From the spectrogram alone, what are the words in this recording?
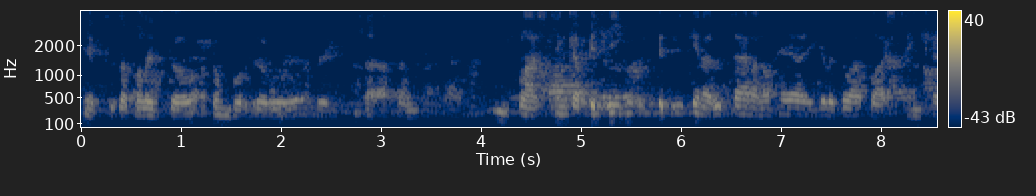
jak se zabalit do atombordelu, aby Co a tam? pláštěnka, pytlík, pytlíky na ruce a na nohy a igelitová pláštěnka,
